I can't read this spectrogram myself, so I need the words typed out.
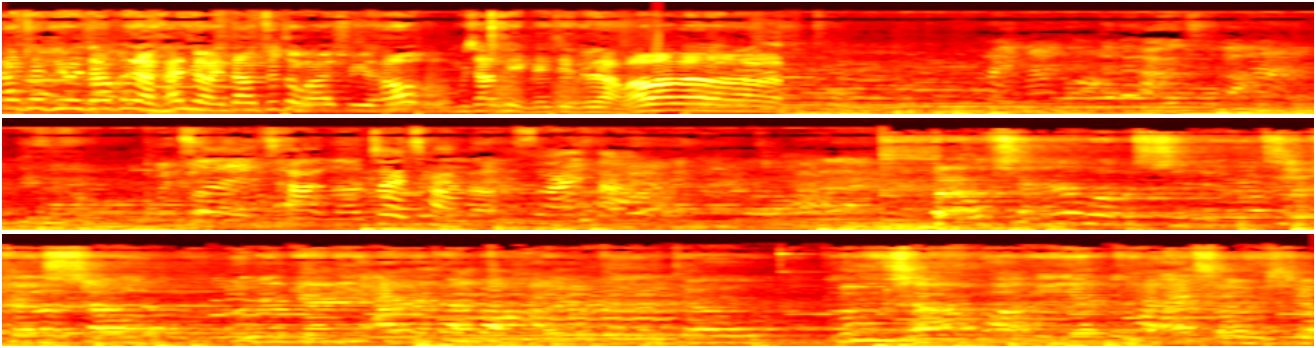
按赞、订阅、加分享，开启小铃铛，追踪我的 IG。好，我们下次影片见，就这样，拜拜拜拜拜拜。最惨了，最惨了。抱歉，我不是几颗手，不能给你爱的担保还有个够，不插话，也不太羞羞，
